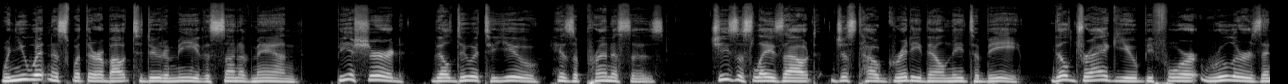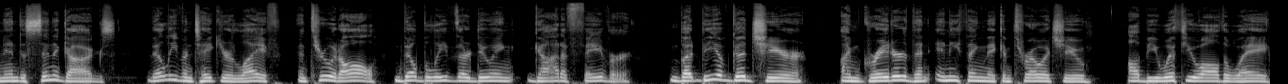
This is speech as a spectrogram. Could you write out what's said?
When you witness what they're about to do to me, the Son of Man, be assured they'll do it to you, his apprentices. Jesus lays out just how gritty they'll need to be. They'll drag you before rulers and into synagogues. They'll even take your life, and through it all, they'll believe they're doing God a favor. But be of good cheer. I'm greater than anything they can throw at you. I'll be with you all the way,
